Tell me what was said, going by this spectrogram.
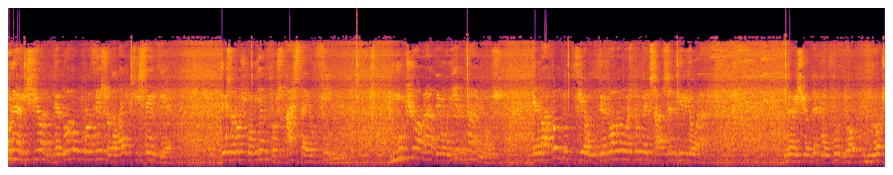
una visión de todo el proceso de la existencia, desde los comienzos hasta el fin, mucho habrá de orientarnos en la conducción de todo nuestro pensar, sentir y obrar. Una visión de conjunto nos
